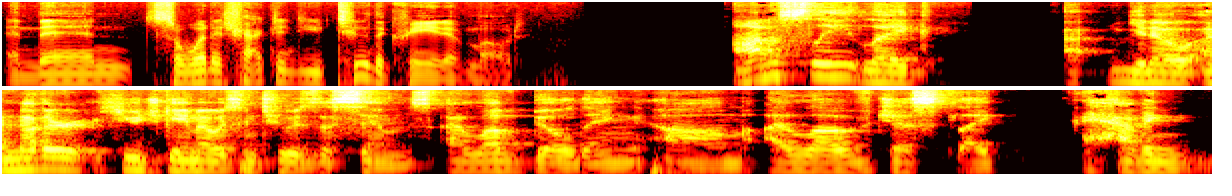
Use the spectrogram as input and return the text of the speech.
And then so what attracted you to the creative mode? Honestly like uh, you know another huge game i was into is the sims. I love building. Um i love just like having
